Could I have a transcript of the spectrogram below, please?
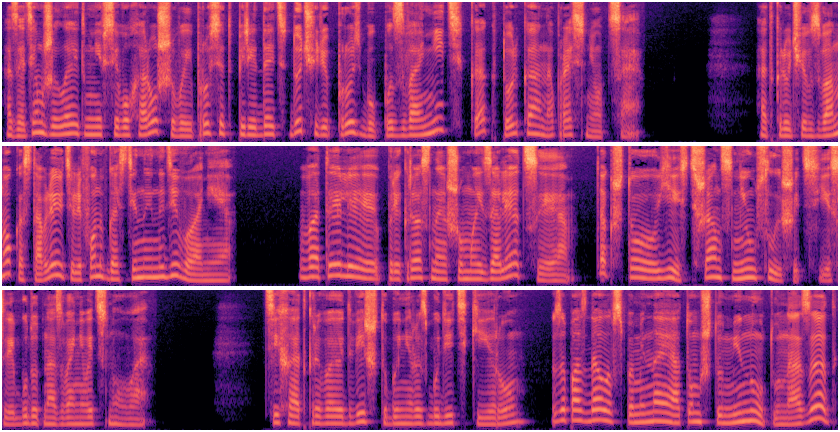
а затем желает мне всего хорошего и просит передать дочери просьбу позвонить, как только она проснется. Отключив звонок, оставляю телефон в гостиной на диване. В отеле прекрасная шумоизоляция, так что есть шанс не услышать, если будут названивать снова. Тихо открываю дверь, чтобы не разбудить Киру, запоздала, вспоминая о том, что минуту назад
